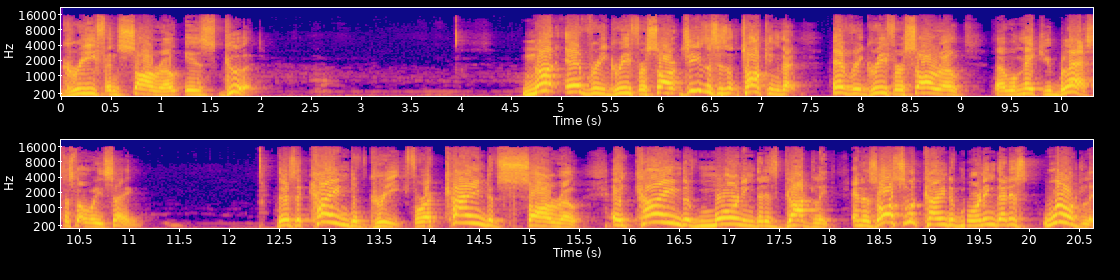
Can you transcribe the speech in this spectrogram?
grief and sorrow is good. Not every grief or sorrow. Jesus isn't talking that every grief or sorrow uh, will make you blessed. That's not what he's saying. There's a kind of grief or a kind of sorrow, a kind of mourning that is godly, and there's also a kind of mourning that is worldly.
